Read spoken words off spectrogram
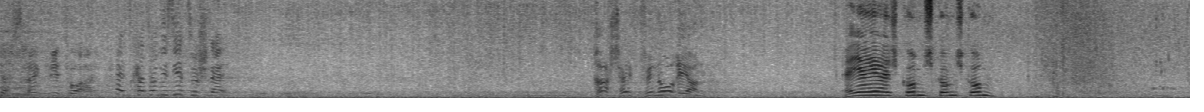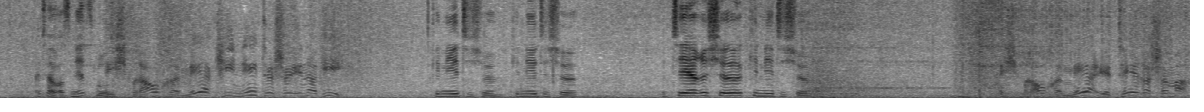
Das Renkritual. Es katalysiert zu schnell. Rasch helft Fenorian! Ja, ja, ja, ich komm, ich komm, ich komm. Alter, was ist denn jetzt los? Ich brauche mehr kinetische Energie. Kinetische, kinetische. Ätherische, kinetische. Ich brauche mehr ätherische Macht.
